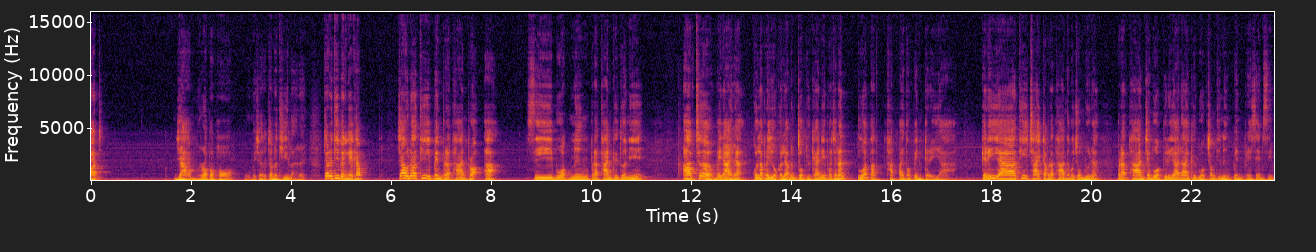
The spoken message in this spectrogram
าศ ยามรปภโอ้ไม่ใช่เจ้าหน้าที่อะไรเลยเจ้าหน้าที่เป็นไงครับ เจ้าหน้าที่เป็นประธานเพราะอะ4บวก1ประธานคือตัวนี้ after ไม่ได้แล้ว คนละประโยคกันแล้วมันจบอยู่แค่นี้ เพราะฉะนั้นตัวตัดถัดไปต้องเป็นกริยา กริยาที่ใช้กับประธานท่านผู้ชมดูนะ ประธานจะบวกกริยาได้คือบวกช่องที่ 1 เป็น present sim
